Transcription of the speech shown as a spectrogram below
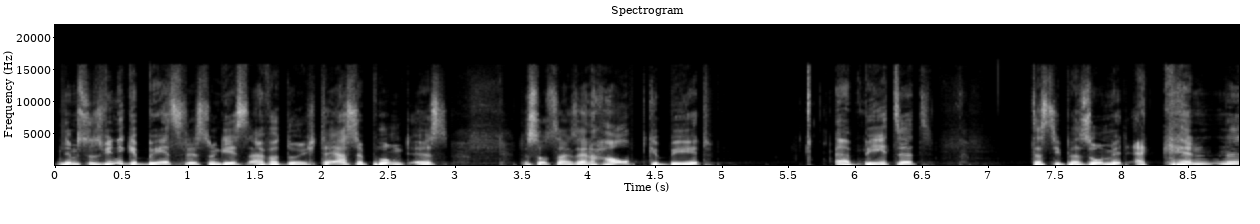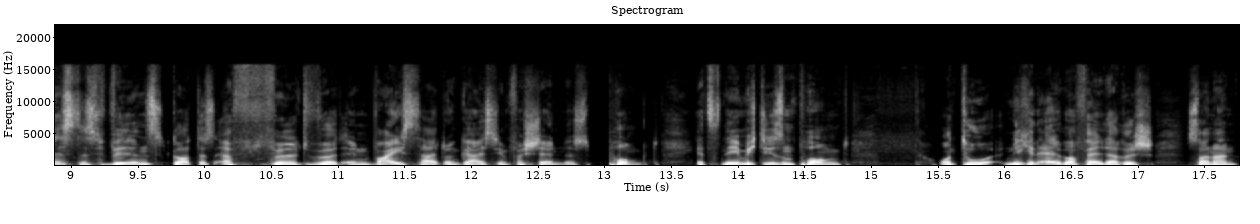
nimmst du es wie eine Gebetsliste und gehst einfach durch. Der erste Punkt ist, das ist sozusagen sein Hauptgebet. Er betet, dass die Person mit Erkenntnis des Willens Gottes erfüllt wird in Weisheit und geistigem Verständnis. Punkt. Jetzt nehme ich diesen Punkt und tu nicht in Elberfelderisch, sondern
